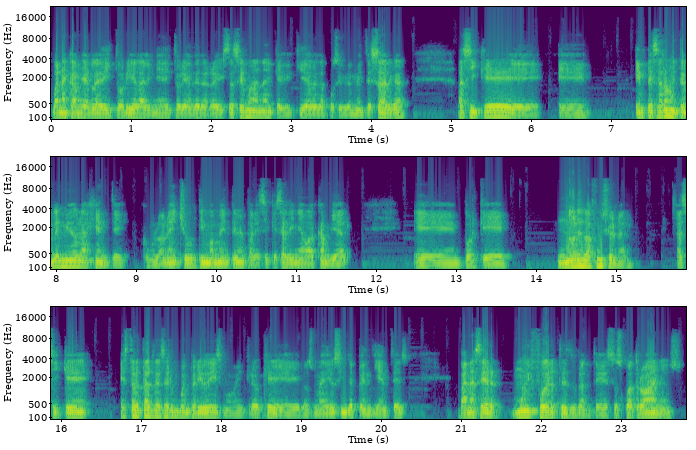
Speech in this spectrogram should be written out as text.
van a cambiar la editorial, la línea editorial de la revista Semana y que Vicky Ávila posiblemente salga. Así que eh, empezar a meterle miedo a la gente, como lo han hecho últimamente, me parece que esa línea va a cambiar eh, porque no les va a funcionar. Así que es tratar de hacer un buen periodismo y creo que los medios independientes van a ser muy fuertes durante estos cuatro años,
